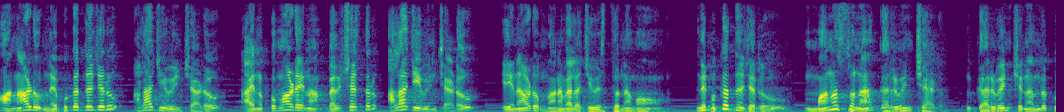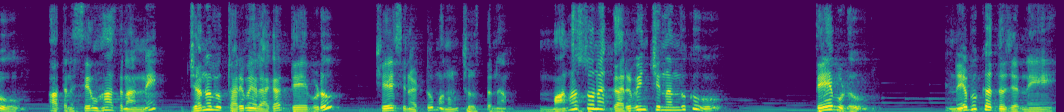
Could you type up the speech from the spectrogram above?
ఆనాడు నెపుగద్దజరు అలా జీవించాడు. ఆయన కుమారుడైన బలిషేస్తరు అలా జీవించాడు. ఈనాడు మనం ఎలా జీవిస్తున్నామో. నెపుకద్నజరు మనస్సున గర్వించాడు. గర్వించినందుకు అతని సింహాసనాన్ని జనులు తరిమేలాగా దేవుడు చేసినట్టు మనం చూస్తున్నాం. మనసున గర్వించినందుకు దేవుడు నెబుకద్నజర్ని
